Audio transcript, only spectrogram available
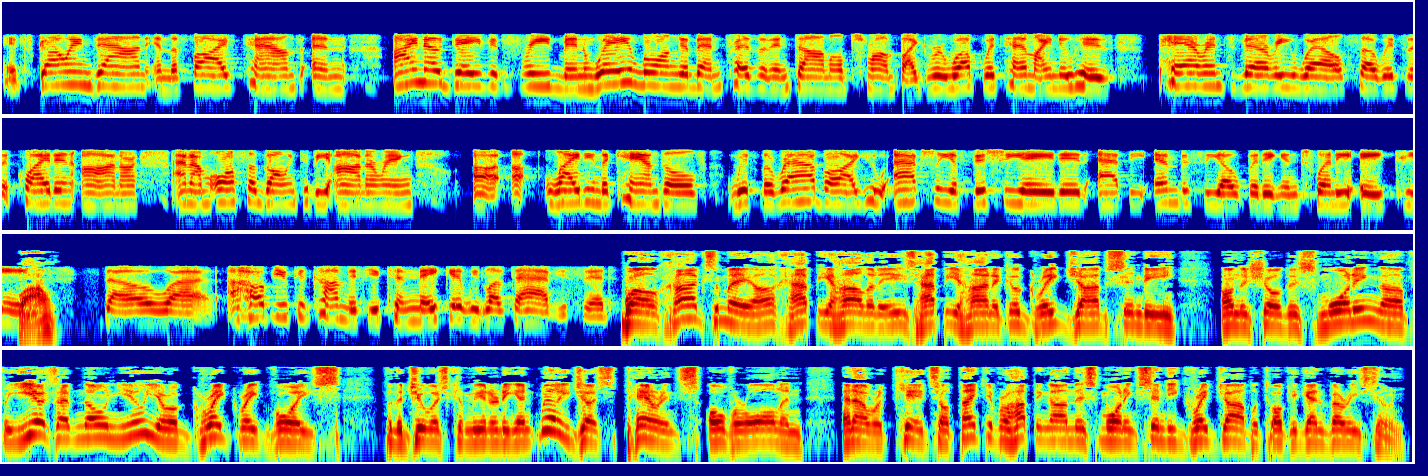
It's going down in the five towns. And I know David Friedman way longer than President Donald Trump. I grew up with him. I knew his parents very well. So it's a, quite an honor. And I'm also going to be honoring uh, uh, lighting the candles with the rabbi who actually officiated at the embassy opening in 2018. Wow. So uh, I hope you could come if you can make it. We'd love to have you, Sid. Well, Chag Sameach, happy holidays, happy Hanukkah. Great job, Cindy, on the show this morning. Uh, for years I've known you. You're a great, great voice for the Jewish community and really just parents overall and, and our kids. So thank you for hopping on this morning, Cindy. Great job. We'll talk again very soon.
